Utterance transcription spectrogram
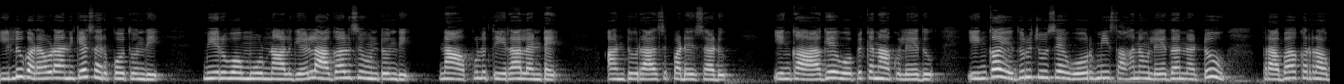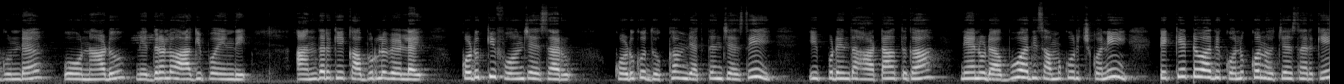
ఇల్లు గడవడానికే సరిపోతుంది. మీరు ఓ మూడు నాలుగేళ్ళు ఆగాల్సి ఉంటుంది. నా అప్పులు తీరాలంటే అంటూ రాసి పడేశాడు. ఇంకా ఆగే ఓపిక నాకు లేదు. ఇంకా ఎదురు చూసే ఓర్మి సహనం లేదన్నట్టు ప్రభాకర్రావు గుండె ఓ నాడు నిద్రలో ఆగిపోయింది. అందరికీ కబుర్లు వెళ్ళాయి. కొడుక్కి ఫోన్ చేశారు. కొడుకు దుఃఖం వ్యక్తం చేసి ఇప్పుడింత హఠాత్తుగా నేను డబ్బు అది సమకూర్చుకొని టిక్కెట్టు అది కొనుక్కొని వచ్చేసరికి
